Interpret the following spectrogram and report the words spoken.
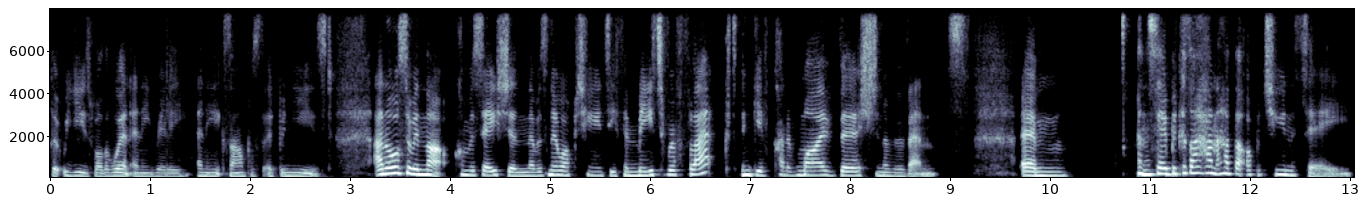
that were used well there weren't any really any examples that had been used. And also in that conversation there was no opportunity for me to reflect and give kind of my version of events. Um and so because i hadn't had that opportunity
